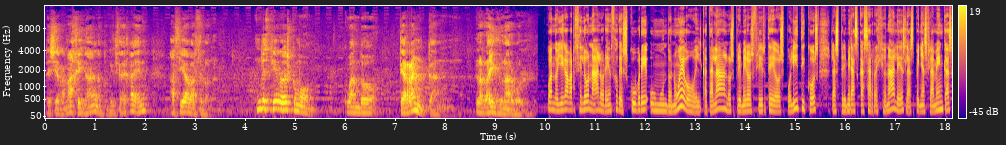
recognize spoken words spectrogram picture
de Sierra Mágina, en la provincia de Jaén, hacia Barcelona. Un destierro es como cuando te arrancan la raíz de un árbol. Cuando llega a Barcelona, Lorenzo descubre un mundo nuevo, el catalán, los primeros flirteos políticos, las primeras casas regionales, las peñas flamencas,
